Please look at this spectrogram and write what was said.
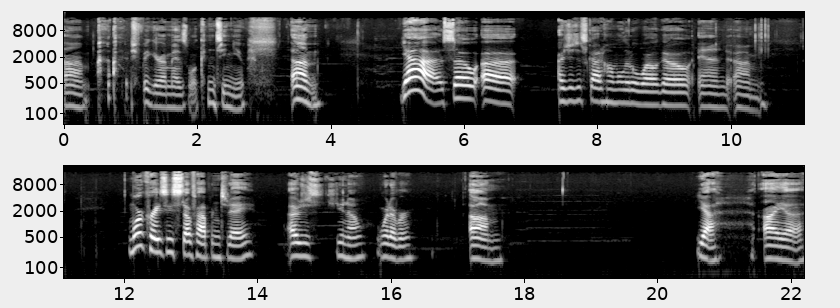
um, I figure I may as well continue. Um, yeah, so uh, I just got home a little while ago, and um, more crazy stuff happened today. I was just, you know, whatever, um, yeah, I uh,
